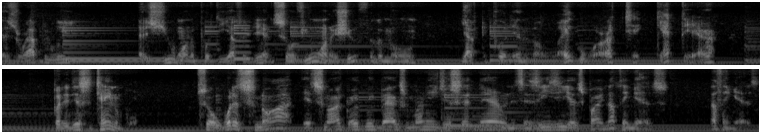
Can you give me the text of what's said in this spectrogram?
as rapidly as you want to put the effort in. So if you want to shoot for the moon, you have to put in the legwork to get there, but it is attainable. So mm-hmm. what it's not, it's not great big bags of money just sitting there and it's as easy as pie. Nothing is. Nothing is.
